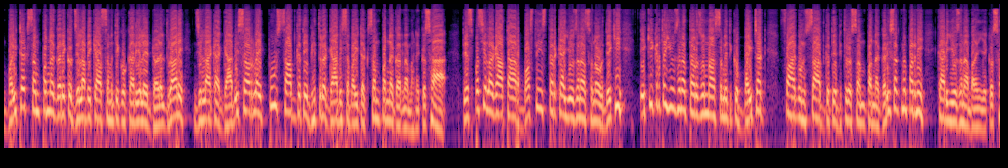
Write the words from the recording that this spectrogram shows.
बैठक सम्पन्न गरेको जिल्ला विकास समितिको कार्यालय डडेलद्वारे जिल्लाका गाविसहरूलाई पुस सात गते भित्र गाविस बैठक सम्पन्न गर्न भनेको छ। त्यसपछि लगातार बस्ती स्तरका योजना छनौटदेखि एकीकृत योजना तर्जुमा समितिको बैठक फागुन सात गते भित्र सम्पन्न गरिसक्नुपर्ने कार्ययोजना बनाइएको छ।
